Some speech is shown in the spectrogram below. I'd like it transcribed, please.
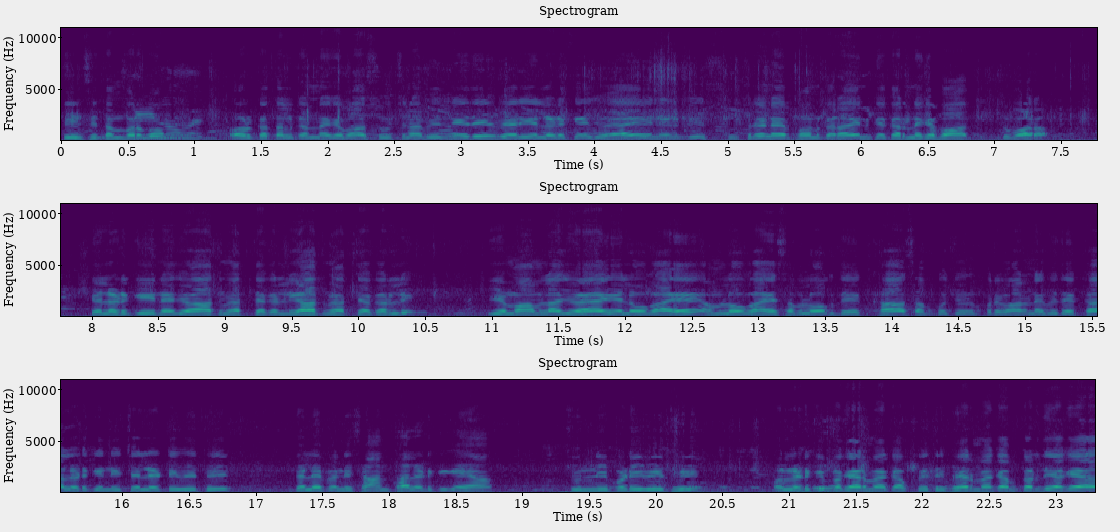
तीन सितंबर। को। और कत्ल करने के बाद सूचना भी नहीं दी। फिर ये लड़के जो है इनकी दूसरे ने फ़ोन करा इनके करने के बाद दोबारा। कि लड़की ने जो है आत्महत्या कर ली आत्महत्या कर ली। ये मामला जो है, ये लोग आए, हम लोग आए, सब लोग देखा, सब कुछ परिवार ने भी देखा। लड़की नीचे लेटी हुई थी, गले पे निशान था लड़की के यहाँ, चुन्नी पड़ी हुई थी। और लड़की बगैर मेकअप की थी, फिर मेकअप कर दिया गया,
